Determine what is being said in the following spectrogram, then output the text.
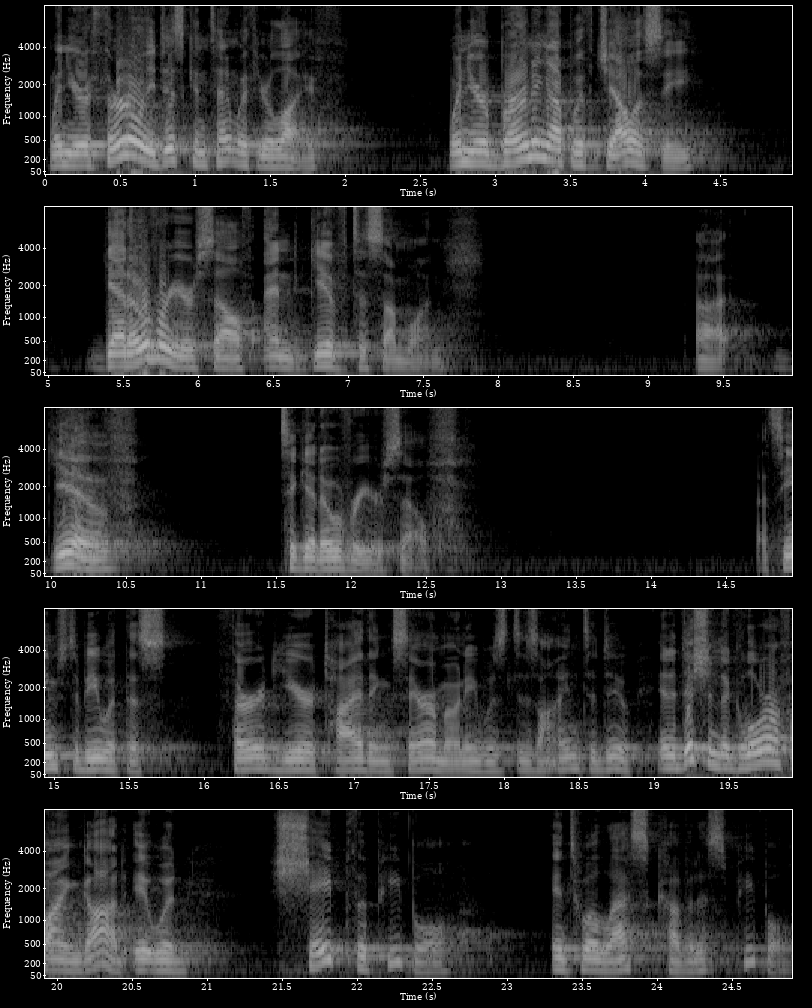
when you're thoroughly discontent with your life, when you're burning up with jealousy, get over yourself and give to someone. Uh, give to get over yourself. That seems to be what this third year tithing ceremony was designed to do. In addition to glorifying God, it would shape the people into a less covetous people.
